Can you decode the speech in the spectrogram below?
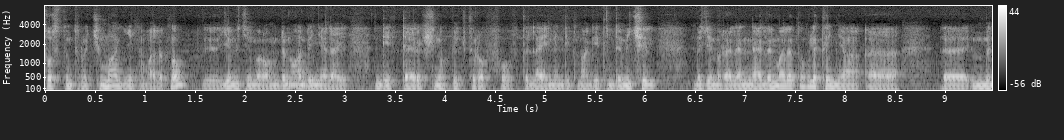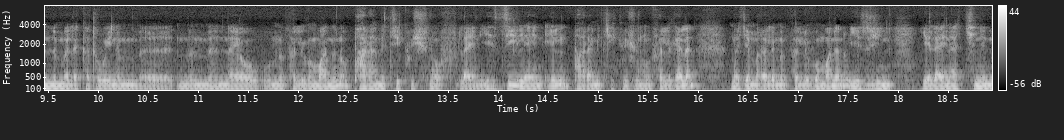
ሶስት እንትኖችን ማግኘት ማለት ነው። የመጀመሪያው ምንድን ነው? አንደኛ ላይ እንዴት direction of vector of line እንዴት ማግኘት እንደሚችል መጀመሪያ ላይ እናያለን ማለት ነው። ሁለተኛ የምንመለከተው ወይንም የምናየው የምንፈልገው ማን ነው? parametric equation of line የዚህ line L ን parametric equation እንፈልጋለን። መጀመሪያ ላይ የምንፈልገው ማን ነው? የዚህን የ line አችንን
